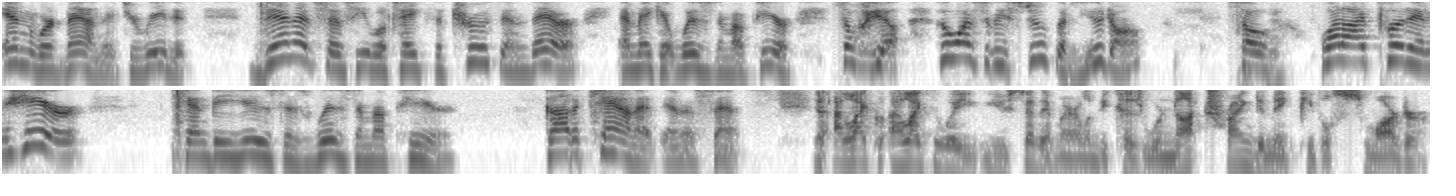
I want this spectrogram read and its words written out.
inward man that you read it. Then it says he will take the truth in there and make it wisdom up here. So who wants to be stupid? You don't. So mm-hmm. what I put in here can be used as wisdom up here. got to can it in a sense. And I like I like the way you said that, Marilyn, because we're not trying to make people smarter.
